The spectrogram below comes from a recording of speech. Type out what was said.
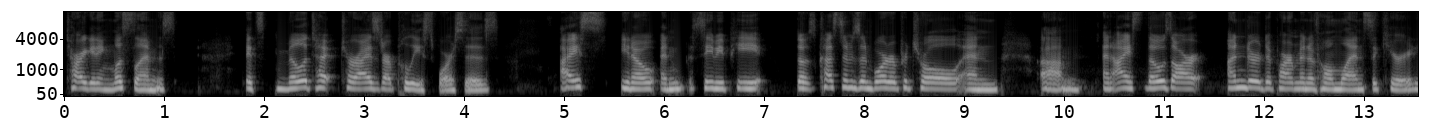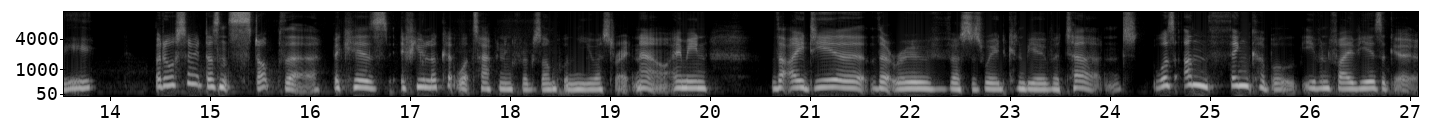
targeting muslims. It's militarized our police forces ice you know and cbp those customs and border patrol and um and ice those are under department of homeland security But also, it doesn't stop there because if you look at what's happening, for example, in the US right now, I mean, the idea that Roe versus Wade can be overturned was unthinkable even five years ago.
